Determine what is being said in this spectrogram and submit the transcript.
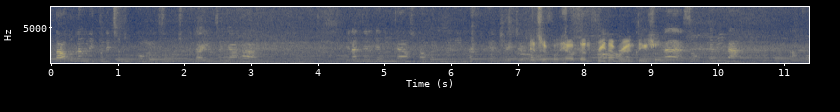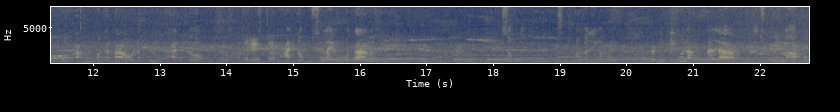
Katawag lang dito, dito ko, sumot siya kadayon sa yaha. And Until ganina, so tapos ganina. It's a health and freedom oh, orientation. Na. So, kanina, ako, akong pagkatao, na nagulog kahadlok. Tareta. Mahadlok mo sila yung butang. So, kung sa mga pagalingo ko, perminti mo lang dala, wala chupin mo ako.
